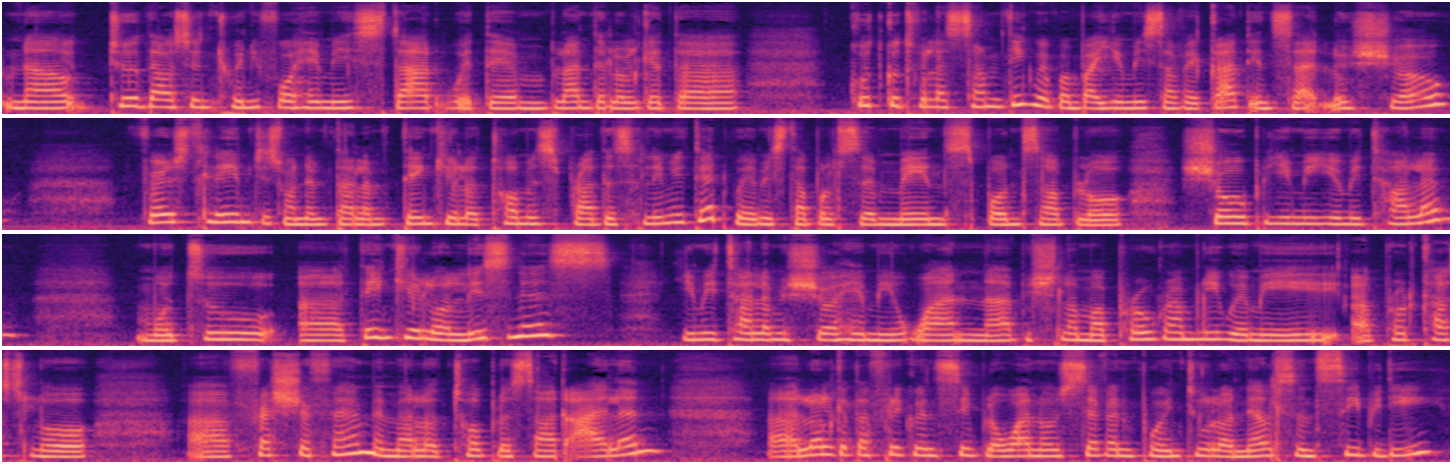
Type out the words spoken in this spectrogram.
Now, 2024 hemi start with them blandel get the good good for something we by Yumi Savekat inside the show. Firstly, just want to tell them thank you Thomas Brothers Limited, where Mr. Bolse main sponsor blo show Yumi Yumi Talem. Motu, uh, thank you Lord listeners. Yumi Talem show hemi one uh, Bislama program where me uh, broadcast lo uh, Fresh FM e melo top South Island. Uh, get the frequency lo 107.2 lo Nelson CBD,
